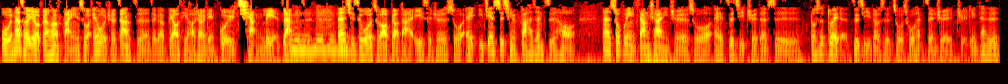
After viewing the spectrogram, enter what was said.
我那时候也有跟他们反映说，哎，我觉得这样子的这个标题好像有点过于强烈这样子。嗯哼哼但是其实我主要表达的意思就是说，哎，一件事情发生之后，那说不定你当下你觉得说，哎，自己觉得是都是对的，自己都是做出很正确的决定，但是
